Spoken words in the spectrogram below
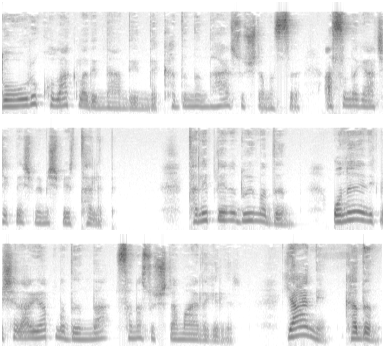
doğru kulakla dinlendiğinde kadının her suçlaması aslında gerçekleşmemiş bir talep. Taleplerini duymadığın, ona yönelik bir şeyler yapmadığında sana suçlamayla gelir. Yani kadın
